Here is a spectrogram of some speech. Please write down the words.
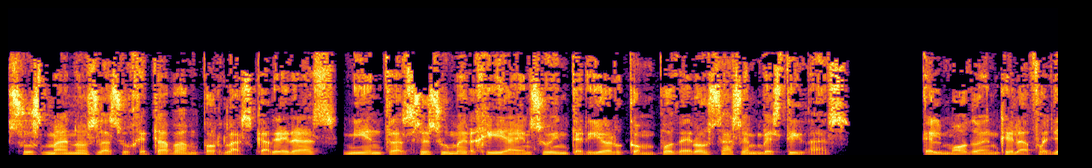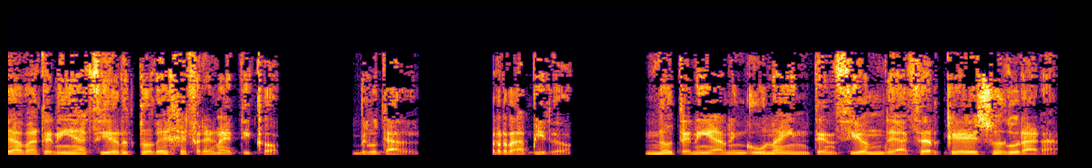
Sus manos la sujetaban por las caderas mientras se sumergía en su interior con poderosas embestidas. El modo en que la follaba tenía cierto deje frenético. Brutal. Rápido. No tenía ninguna intención de hacer que eso durara.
